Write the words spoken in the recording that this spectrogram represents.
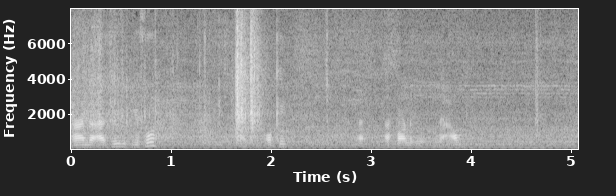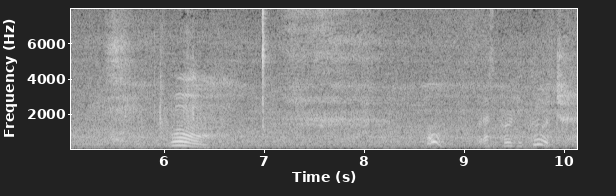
And I did it before. Okay, I, found it now. Hmm. Ooh. that's pretty good.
